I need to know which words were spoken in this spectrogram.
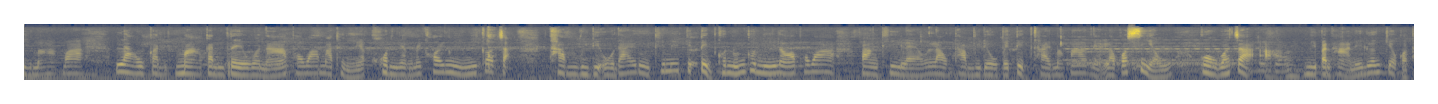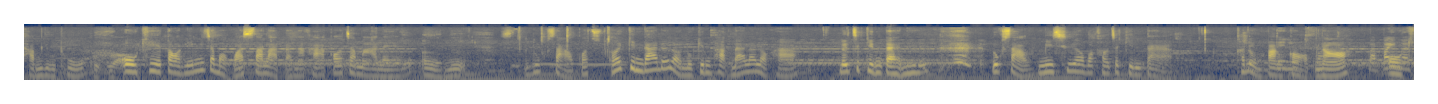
ดีมากว่า เรากันมากันเร็วนะ เพราะว่ามาถึงเนี้ยคนยังไม่ค่อยมีนี่ก็จะทำวิดีโอได้โดยที่ไม่ไปติดคนนู้นคนนี้เนาะเพราะว่าบางทีแล้วเราทำวิดีโอไปติดใครมากๆเนี่ยเราก็เสียวกลัวว่าจะมีปัญหาในเรื่องเกี่ยวกับทำ YouTube โอเค ตอนนี้มิจะบอกว่าสลัดอะนะคะ ก็จะมาแล้วเออนี่ลูกสาวก็เอ้ยกินได้ด้วยเหรอหนูกินผักได้แล้วเหรอคะหรือจะกินแต่นี่ลูกสาวมีเชื่อว่าเขาจะกินแต่ ขนมปังกรอบเนาะโอเค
